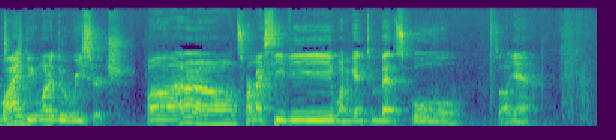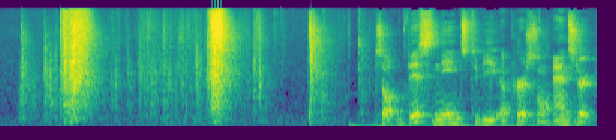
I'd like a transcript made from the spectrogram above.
Why do you want to do research? Well, I don't know. It's for my CV. Want to get into med school. So yeah. So this needs to be a personal answer.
